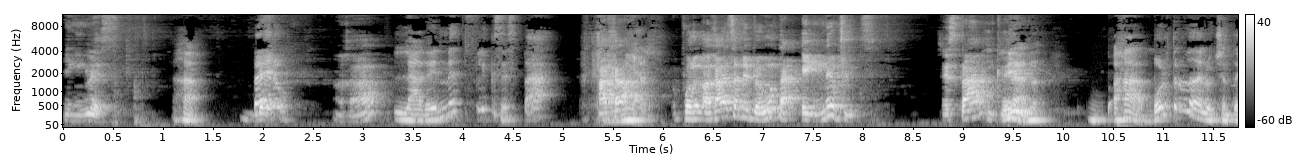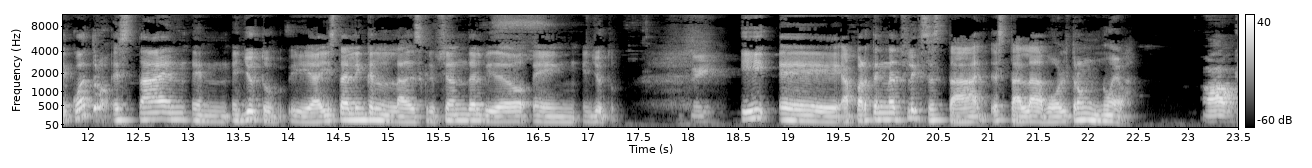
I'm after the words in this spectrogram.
en inglés. Ajá. Pero Ajá. la de Netflix está. Ajá. Por, ajá, esa es mi pregunta. En Netflix. Está increíble. Mira, no- Ajá, Voltron, la del 84, está en, en, en YouTube. Y ahí está el link en la descripción del video en, en YouTube. Sí. Y eh, aparte en Netflix está, está la Voltron nueva. Ah, ok.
